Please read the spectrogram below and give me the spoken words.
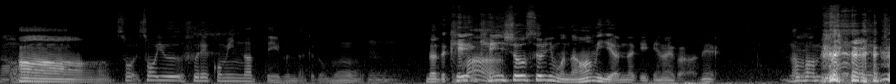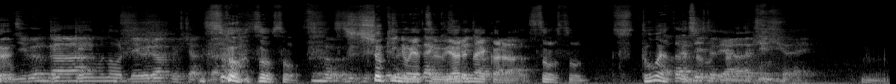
あはあそうそういう触れ込みになっているんだけども。ーうん。だってけ、まあ。検証するにも生身でやんなきゃいけないからね。生身でね。自分がゲゲームのレベルアップしちゃったら。そうそうそう。初期のやつやれないから。そう。そうどうやってんだろう新しい人でやらなきゃいけない。うん。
